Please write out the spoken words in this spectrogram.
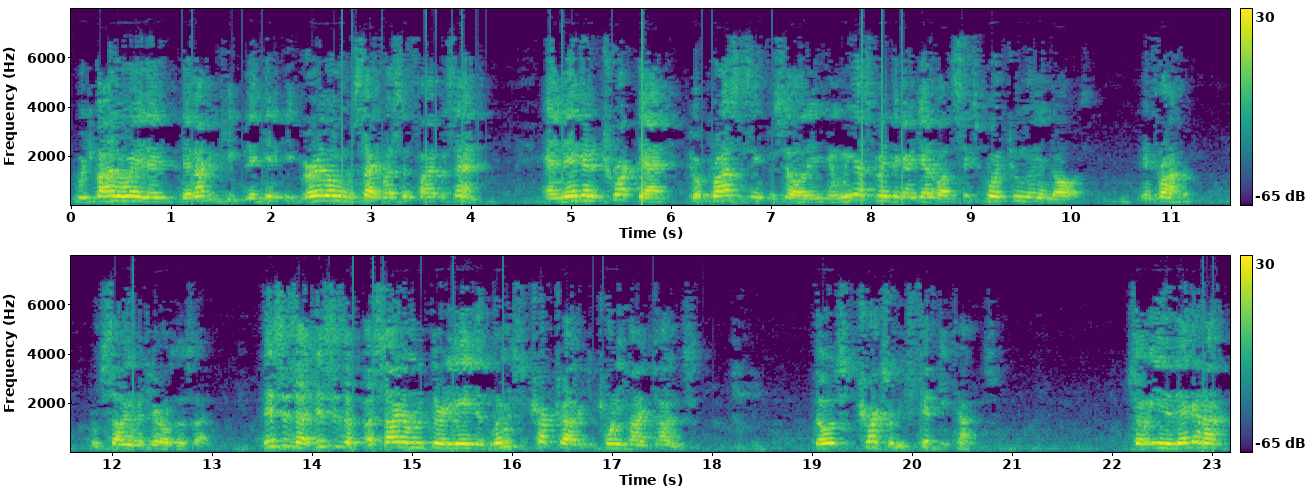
Which, by the way, they, they're not gonna keep, they're gonna keep very little in the site, less than five percent. And they're gonna truck that to a processing facility, and we estimate they're gonna get about six point two million dollars in profit from selling the material to the site. This is a, this is a, a sign on Route thirty-eight that limits the truck traffic to twenty-five tons. Those trucks will be fifty tons. So either they're gonna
